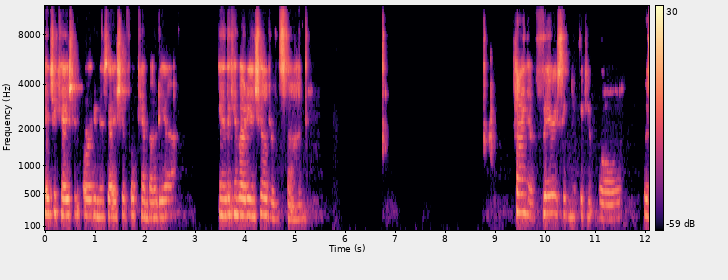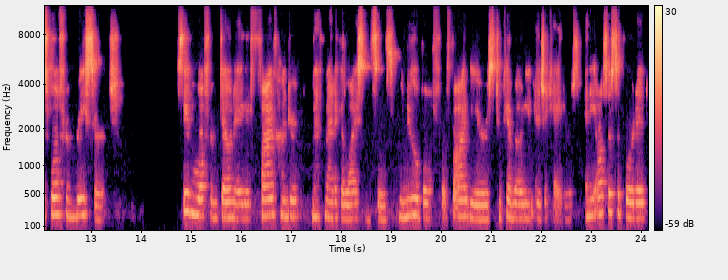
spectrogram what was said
Education Organization for Cambodia, and the Cambodian Children's Fund. Playing a very significant role was Wolfram Research. Stephen Wolfram donated 500 Mathematica licenses renewable for five years to Cambodian educators. And he also supported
